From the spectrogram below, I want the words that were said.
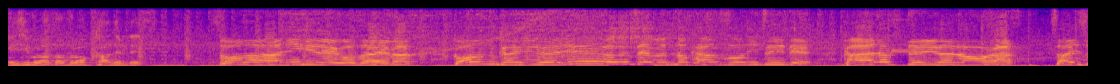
ん、エジブラザーズのカーネルです。その兄貴でございます。今回は龍国セブンの感想について語ってみたいと思います。最初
